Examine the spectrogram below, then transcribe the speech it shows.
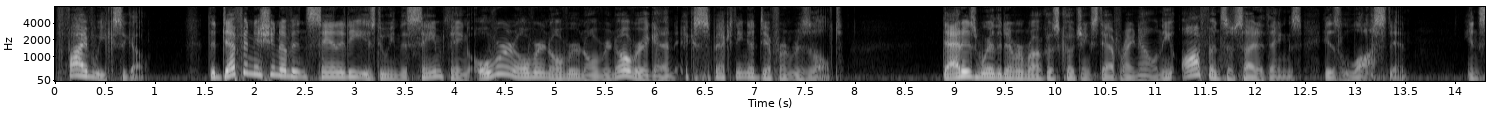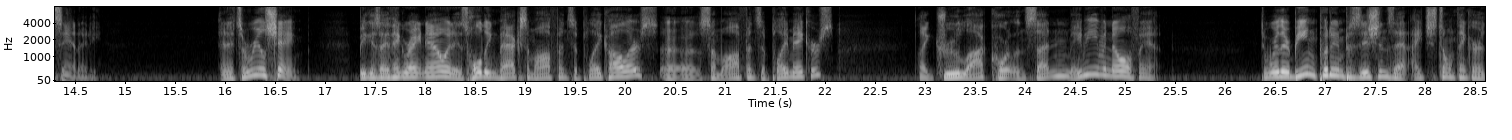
five weeks ago. The definition of insanity is doing the same thing over and over and over and over and over again, expecting a different result. That is where the Denver Broncos coaching staff right now on the offensive side of things is lost in insanity. And it's a real shame because I think right now it is holding back some offensive play callers, uh, uh, some offensive playmakers like Drew Lock, Courtland Sutton, maybe even Noah Fant to where they're being put in positions that I just don't think are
